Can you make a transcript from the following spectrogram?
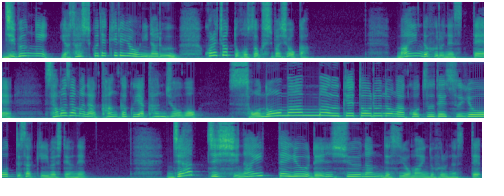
自分に優しくできるようになる。これちょっと補足しましょうか。マインドフルネスってさまざまな感覚や感情をそのまんま受け取るのがコツですよってさっき言いましたよね。ジャッジしないっていう練習なんですよマインドフルネスって。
